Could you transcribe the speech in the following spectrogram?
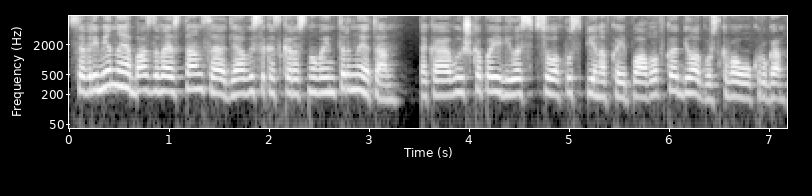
Современная базовая станция для высокоскоростного интернета. Такая вышка появилась в селах Успеновка и Павловка Белогорского округа.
